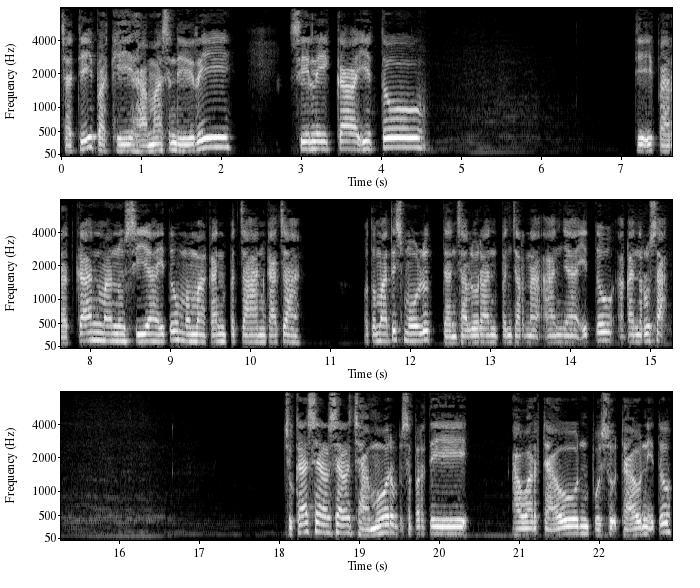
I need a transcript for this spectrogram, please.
Jadi bagi hama sendiri silika itu diibaratkan manusia itu memakan pecahan kaca. Otomatis mulut dan saluran pencernaannya itu akan rusak. Juga sel-sel jamur seperti awar daun, busuk daun itu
